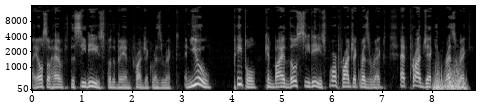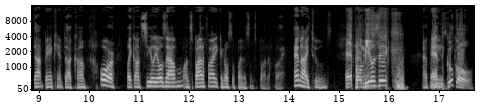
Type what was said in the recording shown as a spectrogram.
I also have the CDs for the band Project Resurrect. And you, people, can buy those CDs for Project Resurrect at projectresurrect.bandcamp.com or like on Celio's album on Spotify. You can also find us on Spotify and iTunes. Apple Music Apple and Music, Google.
